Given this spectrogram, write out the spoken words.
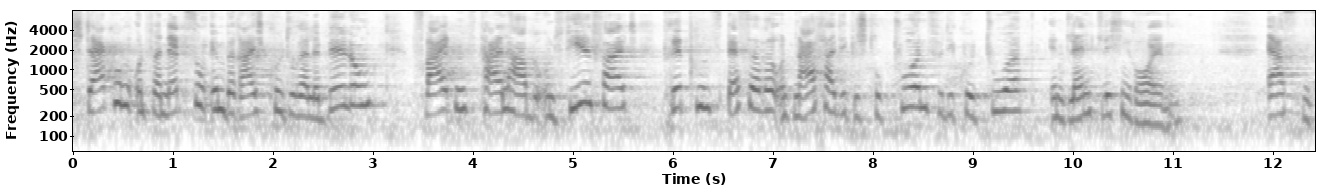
Stärkung und Vernetzung im Bereich kulturelle Bildung, zweitens Teilhabe und Vielfalt, drittens bessere und nachhaltige Strukturen für die Kultur in ländlichen Räumen. Erstens.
